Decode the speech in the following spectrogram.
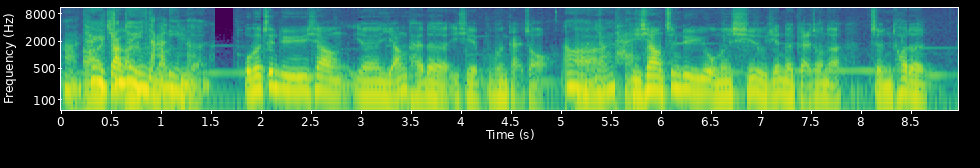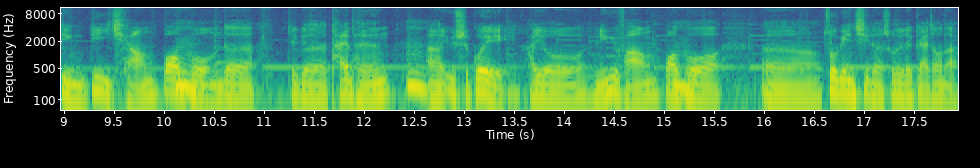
啊，它是针对于哪里呢？我们针对于像呃阳台的一些部分改造嗯啊，阳台。你像针对于我们洗手间的改造呢，整套的顶地墙，包括嗯。我们的这个台盆、嗯。呃浴室柜，还有淋浴房，包括、呃坐便器的所有的改造呢，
